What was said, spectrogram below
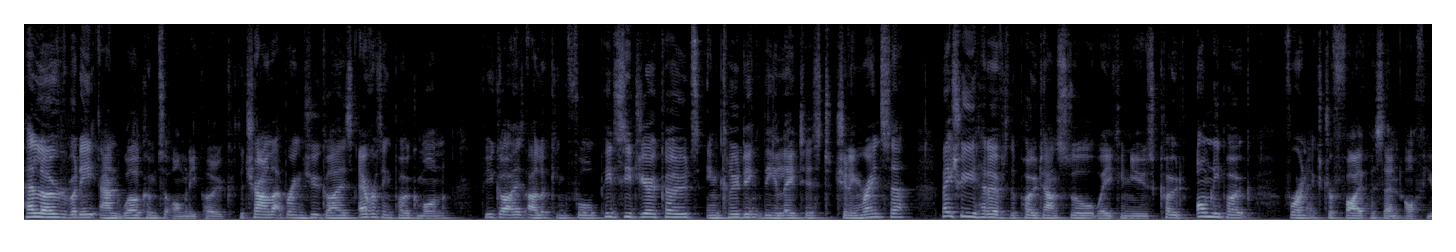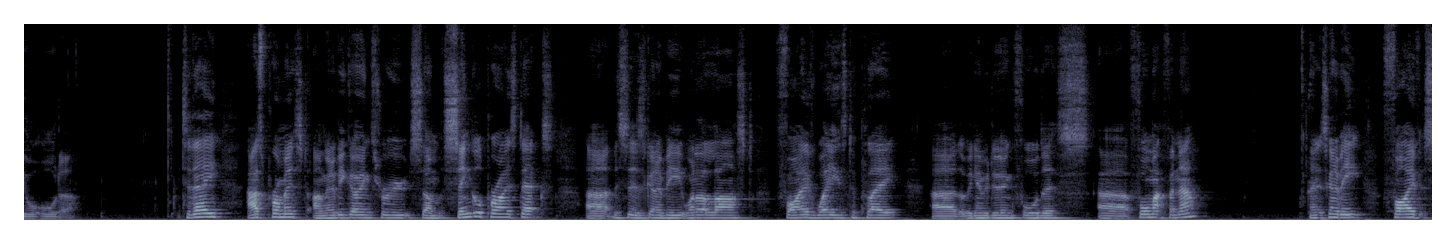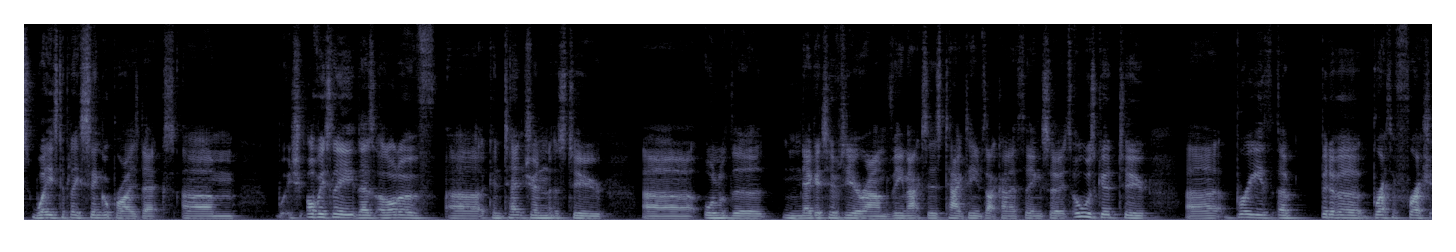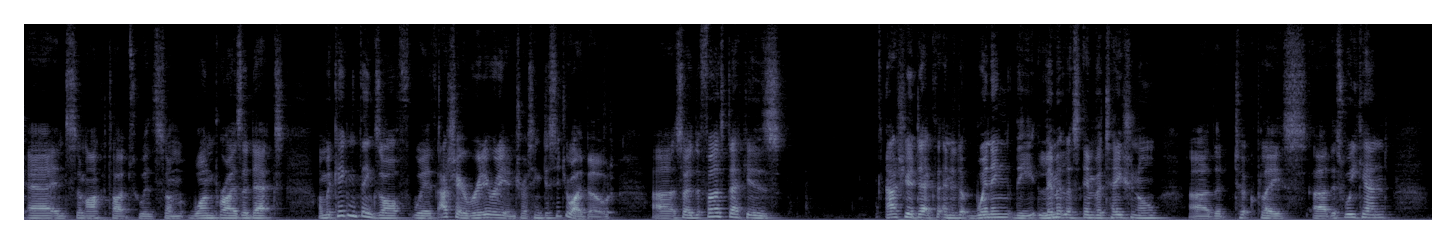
Hello everybody and welcome to OmniPoke, the channel that brings you guys everything Pokemon. If you guys are looking for PTCGO codes, including the latest Chilling Reign set, make sure you head over to the Potown store where you can use code OmniPoke for an extra 5% off your order. Today, as promised, I'm going to be going through some single prize decks. Uh, this is going to be one of the last five ways to play uh, that we're going to be doing for this uh, format for now and it's going to be five ways to play single prize decks. Um, which obviously there's a lot of uh, contention as to uh, all of the negativity around VMAXs, tag teams, that kind of thing. So it's always good to uh, breathe a bit of a breath of fresh air into some archetypes with some one prizer decks. And we're kicking things off with actually a really, really interesting Decidueye build. Uh, so the first deck is actually a deck that ended up winning the Limitless Invitational uh, that took place uh, this weekend.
